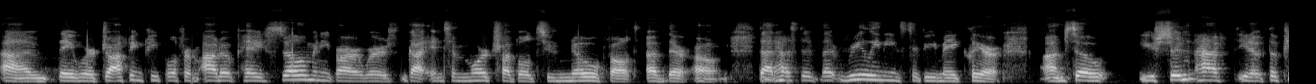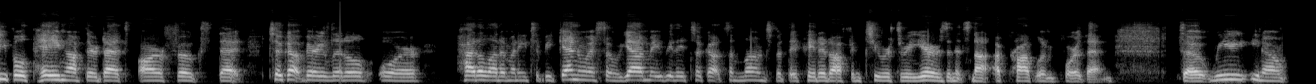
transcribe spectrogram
Um, they were dropping people from auto pay. So many borrowers got into more trouble to no fault of their own. That mm-hmm. has to that really needs to be made clear. Um, so you shouldn't have you know the people paying off their debts are folks that took out very little or had a lot of money to begin with. So yeah, maybe they took out some loans, but they paid it off in two or three years, and it's not a problem for them. So we, you know,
